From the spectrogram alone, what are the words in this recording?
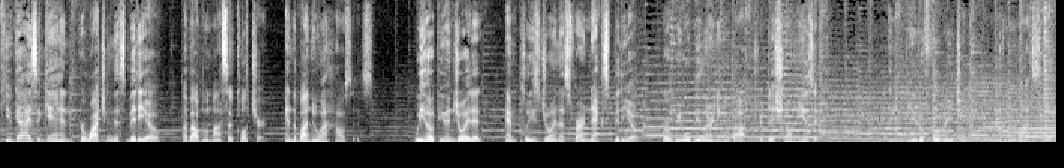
Thank you guys again for watching this video about Mamasa culture and the Banua houses. We hope you enjoyed it and please join us for our next video where we will be learning about traditional music in the beautiful region of Mamasa.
